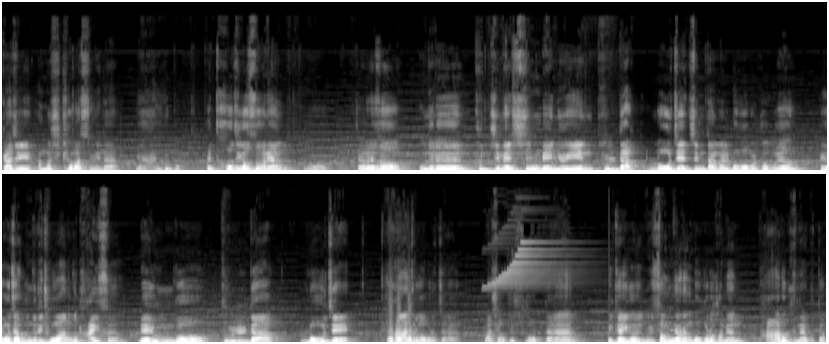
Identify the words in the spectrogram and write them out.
까지 한번 시켜봤습니다. 야, 이거 뭐, 배 터지겠어 그냥. 어. 자, 그래서 오늘은 두찜의 신 메뉴인 불닭 로제 찜 닭을 먹어볼 거고요. 여자분들이 좋아하는 거 다 있어요. 매운 거, 불닭, 로제 다 들어가 버렸잖아. 맛이 없을 수가 없다. 그러니까 이거 우리 썸녀랑 먹으러 가면 바로 그날부터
